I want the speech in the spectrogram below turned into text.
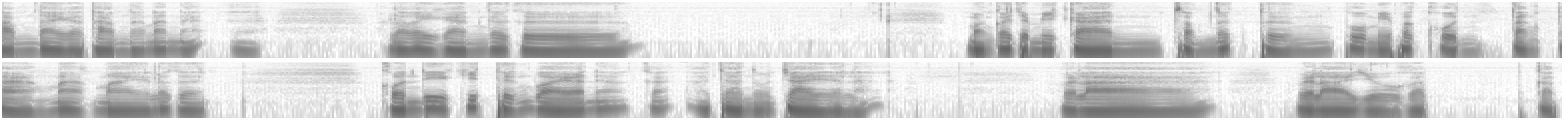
ทำได้ก็ทำทั้งนั้นนะแล้วอีกอันก็คือ มันก็จะมีการสำนึกถึงผู้มีพระคุณต่างๆ มากมายแล้วเกิดคนที่คิดถึงบ่อยอันนี้ก็อาจารย์สนใจนั่นแหละ เวลาเวลาอยู่กับกับ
